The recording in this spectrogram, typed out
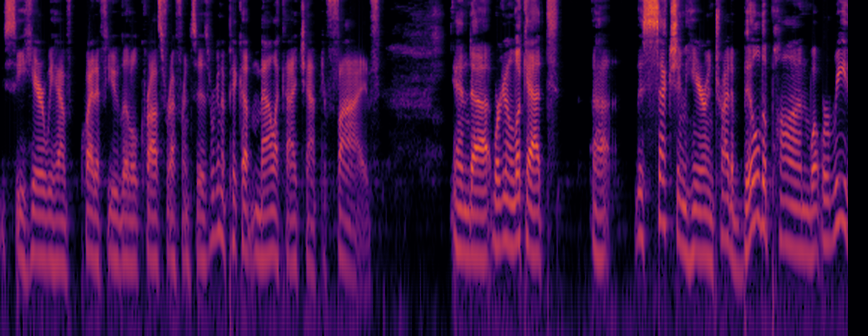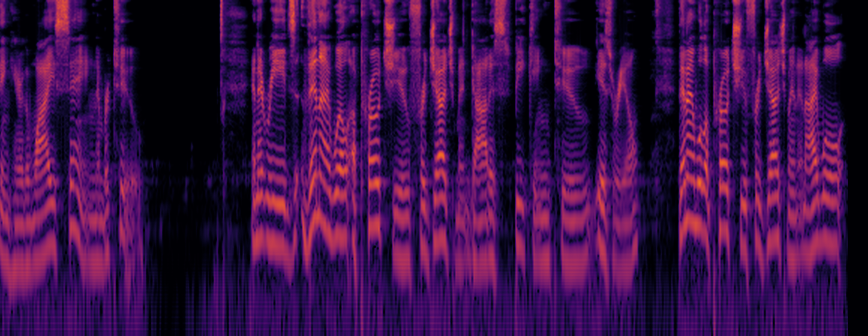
You see here we have quite a few little cross references. We're going to pick up Malachi chapter 5. And uh, we're going to look at uh, this section here and try to build upon what we're reading here, the wise saying, number two. And it reads, Then I will approach you for judgment. God is speaking to Israel. Then I will approach you for judgment, and I will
